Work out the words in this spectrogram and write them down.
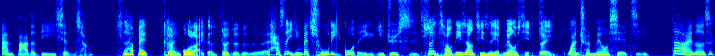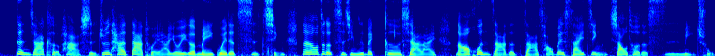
案发的第一现场，是他被扛过来的。对对对对对，他是已经被处理过的一一具尸体。所以草地上其实也没有血迹，对，完全没有血迹。再来呢是。更加可怕的是，就是他的大腿啊有一个玫瑰的刺青，那然后这个刺青是被割下来，然后混杂的杂草被塞进肖特的私密处，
